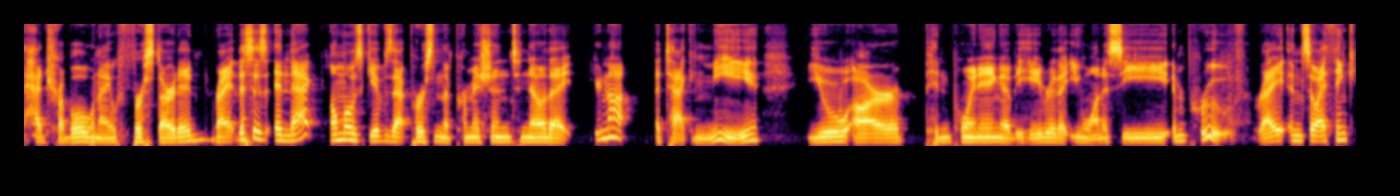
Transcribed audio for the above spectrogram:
had trouble when I first started, right? This is, and that almost gives that person the permission to know that you're not attacking me. You are pinpointing a behavior that you want to see improve, right? And so I think,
